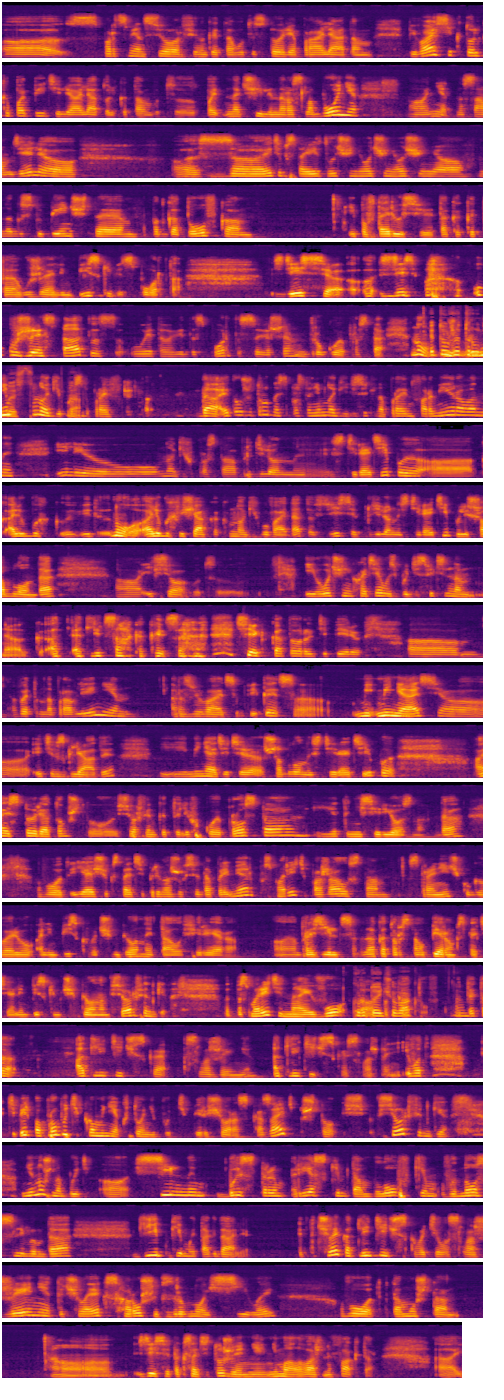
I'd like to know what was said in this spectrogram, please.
э, спортсмен серфинг это вот история про аля там пивасик только попить или аля только там вот э, на чили на расслабоне. Нет, на самом деле за этим стоит очень-очень-очень многоступенчатая подготовка. И повторюсь, так как это уже олимпийский вид спорта, здесь, э, здесь уже статус у этого вида спорта совершенно другой. Просто, ну, это уже трудность. Многие да. просто про да, это уже трудность, просто немногие действительно проинформированы, или у многих просто определенные стереотипы о, о любых, ну, о любых вещах, как у многих бывает, да, то есть есть определенный стереотип или шаблон, да, а, и все, вот и очень хотелось бы действительно э, от, от лица, как говорится, человека, который теперь э, в этом направлении развивается, двигается, менять э, эти взгляды и менять эти шаблоны, стереотипы. А история о том, что серфинг это легко и просто, и это несерьезно, да. Вот. Я еще, кстати, привожу всегда пример. Посмотрите, пожалуйста, страничку, говорю, олимпийского чемпиона Итала Феррера бразильца, да, который стал первым, кстати, олимпийским чемпионом в серфинге. Вот посмотрите на его а, Крутой подготовку. Чувак. Вот да. это атлетическое сложение, атлетическое сложение. И вот Теперь попробуйте ко мне кто-нибудь теперь еще раз сказать, что в серфинге не нужно быть э, сильным, быстрым, резким, там, ловким, выносливым, да, гибким и так далее. Это человек атлетического телосложения, это человек с хорошей взрывной силой, вот, потому что а, здесь это, кстати, тоже не, немаловажный фактор. А,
